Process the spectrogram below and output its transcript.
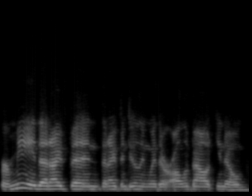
for me that I've been that I've been dealing with are all about you know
